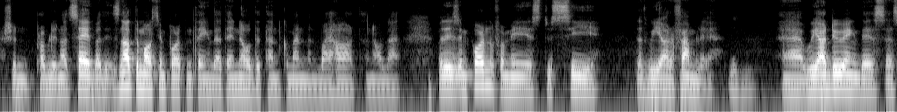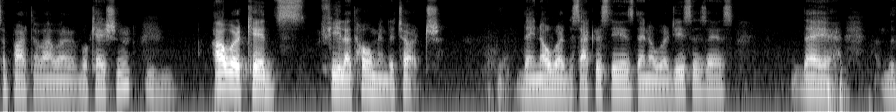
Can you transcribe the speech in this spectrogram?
I shouldn't probably not say it, but it's not the most important thing that they know the Ten Commandments by heart and all that. What is important for me is to see that we are a family. Mm-hmm. Uh, we are doing this as a part of our vocation. Mm-hmm our kids feel at home in the church. They know where the sacristy is, they know where Jesus is. They, the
